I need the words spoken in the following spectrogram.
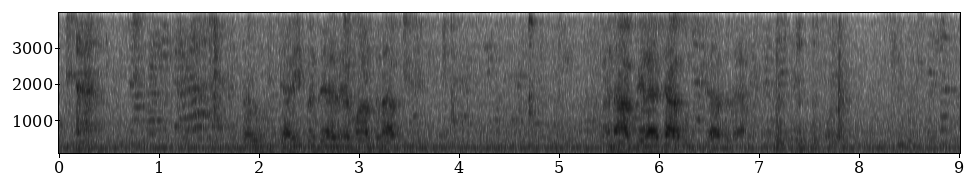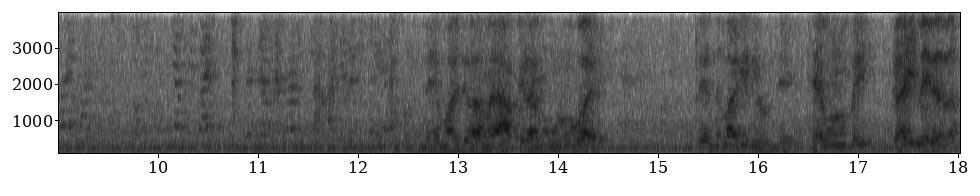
of the divine solution. તારું ચાલી બધા હજાર માણસોને આપી અને આપેલા છે આ બુદ્ધ બધા. એમાં જો અમે આપેલા ઊણું હોય તો એને માગી દેવું છે. છે ઊણું કઈ? કઈ નહીં દાદા.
